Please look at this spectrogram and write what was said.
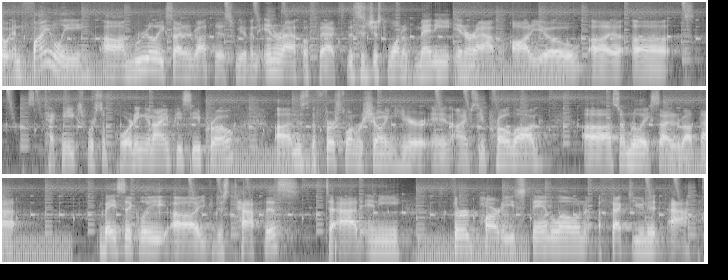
so, and finally, uh, I'm really excited about this. We have an inter-app effect. This is just one of many inter-app audio uh, uh, techniques we're supporting in IMPC Pro. Uh, this is the first one we're showing here in IMPC Pro Log. Uh, so I'm really excited about that. Basically, uh, you can just tap this to add any third-party standalone effect unit app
